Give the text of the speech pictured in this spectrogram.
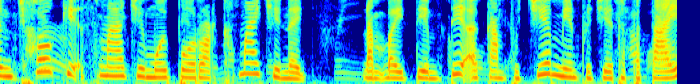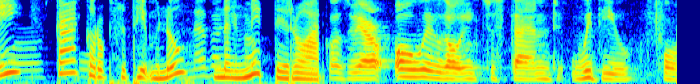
និងឈរគៀកស្មាជាមួយពលរដ្ឋខ្មែរជានិច្ច ដើម្បីទាមទារឲ្យកម្ពុជាមានប្រជាធិបតេយ្យការគោរពសិទ្ធិមនុស្សនិងនីតិរដ្ឋ Because we are always going to stand with you for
